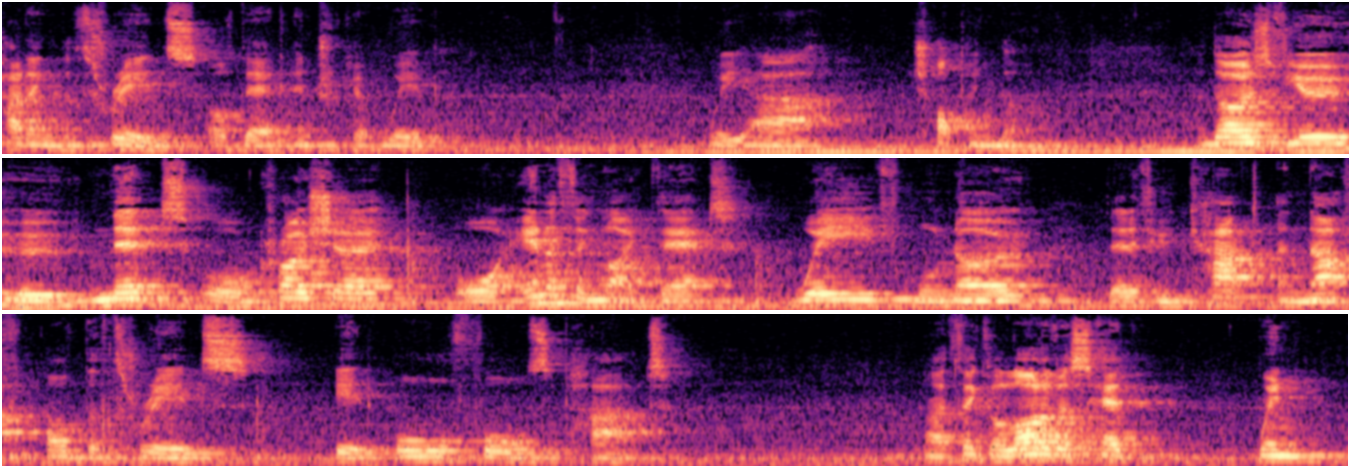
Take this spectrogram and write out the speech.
cutting the threads of that intricate web. We are chopping them. And those of you who knit or crochet or anything like that, weave, will know that if you cut enough of the threads, it all falls apart. I think a lot of us had, when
